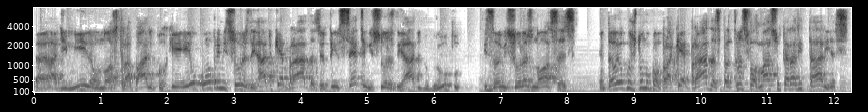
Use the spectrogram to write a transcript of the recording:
uh, admiram o nosso trabalho, porque eu compro emissoras de rádio quebradas. Eu tenho sete emissoras de rádio do grupo, que são emissoras nossas. Então eu costumo comprar quebradas para transformar superavitárias.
